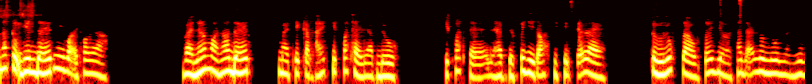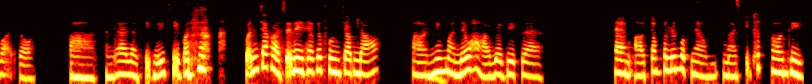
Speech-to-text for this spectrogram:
nó tự nhiên đến như vậy thôi à. Và nếu mà nó đến mà chị cảm thấy chị có thể làm được, chị có thể làm được cái gì đó thì chị sẽ làm. Từ lúc đầu tới giờ nó đã luôn luôn là như vậy rồi. Ờ, thành ra là chị nghĩ chị vẫn vẫn chắc là sẽ đi theo cái phương châm đó. Ờ, nhưng mà nếu hỏi về việc là làm ở trong cái lĩnh vực nào mà chị thích hơn thì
